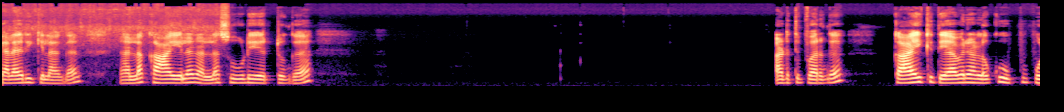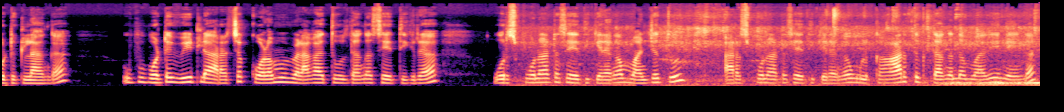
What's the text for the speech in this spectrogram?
கிளறிக்கலாங்க. நல்லா காயெல்லாம் நல்லா சூடு ஏற்றுங்க அடுத்து பாருங்கள் காய்க்கு தேவையான அளவுக்கு உப்பு போட்டுக்கலாங்க. உப்பு போட்டு வீட்டில் அரைச்ச குழம்பு மிளகாய் தூள் தாங்க சேர்த்திக்கிறேன். ஒரு ஸ்பூனாட்டம் சேர்த்திக்கிறேங்க. மஞ்சத்தூள் அரை ஸ்பூனாட்டம் சேர்த்திக்கிறேங்க. உங்களுக்கு காரத்துக்கு தகுந்த மாதிரி நீங்கள்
